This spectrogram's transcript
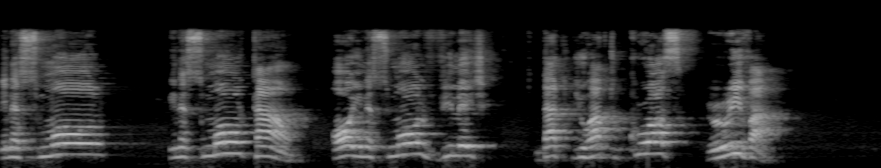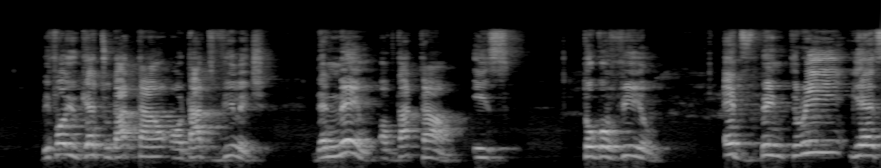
in a small in a small town or in a small village that you have to cross river before you get to that town or that village. The name of that town is Togoville. It's been three years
